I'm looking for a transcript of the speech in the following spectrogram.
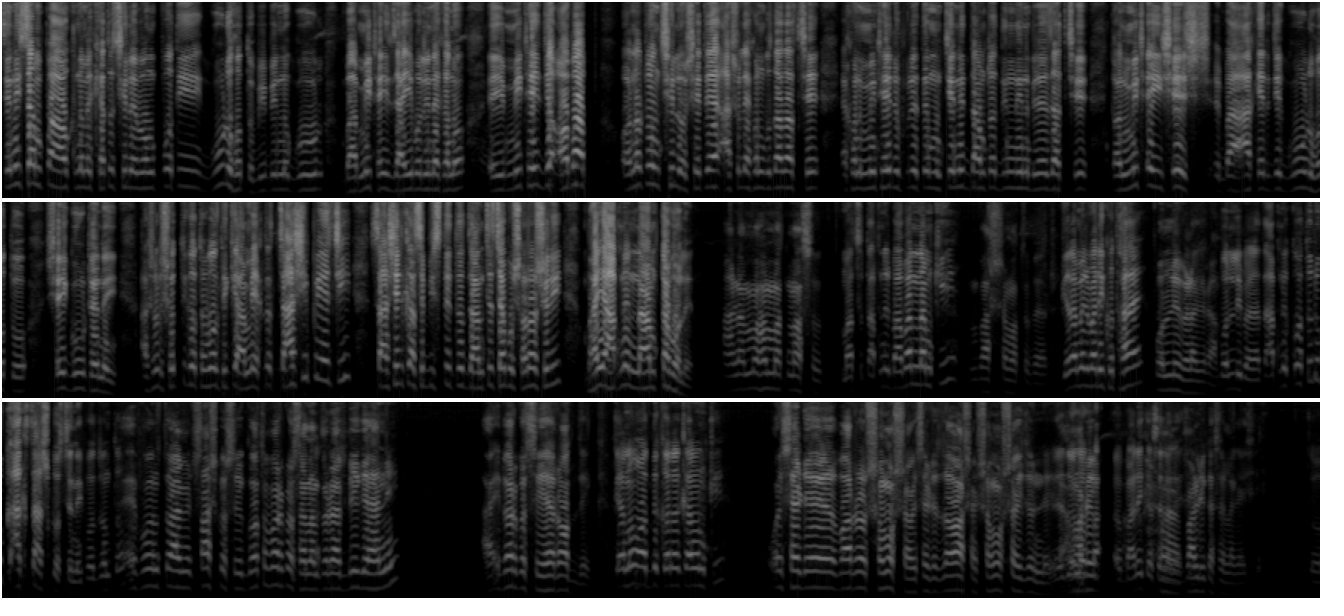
চিনিচাম্পা অক নামে খ্যাত ছিল এবং প্রতি গুড় হতো, বিভিন্ন গুড় বা মিঠাই যাই বলি না কেন, এই মিঠাই যে অভাব, অনটন ছিল সেটা আসলে এখন বোঝা যাচ্ছে, এখন মিঠাইয়ের উপরে তেমন চিনির দামটা দিন দিন বেড়ে যাচ্ছে, কারণ মিঠাই শেষ বা আখের যে গুড় হতো, সেই গুড়টা নেই। আসলে সত্যি কথা বলতে কি, আমি একটা চাষি পেয়েছি, চাষির কাছে বিস্তারিত জানতে চাবো সরাসরি। ভাই, আপনার নামটা বলেন। আনা মোহাম্মদ মাসুদ। মাসুদ আপনার বাবার নাম কি? বাদশা মাতুদার। গ্রামের বাড়ি কোথায়? পল্লী বেড়া গ্রাম। বললি বেড়াতে আপনি কতটুকু আখ চাষ করছেন এই পর্যন্ত? এই পর্যন্ত আমি চাষ করছি গতবার করছিলাম তোরা বিঘাহানি আর এবার করছি এর অর্ধেক। কেন অর্ধেক করার কারণ কি? ওই সাইডে বারো সমস্যা ওই সাইডে যাওয়া আসার সমস্যা এই জন্য বাড়ির কাছে লাগাইছেন। বাড়ির কাছে লাগাইছি। তো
